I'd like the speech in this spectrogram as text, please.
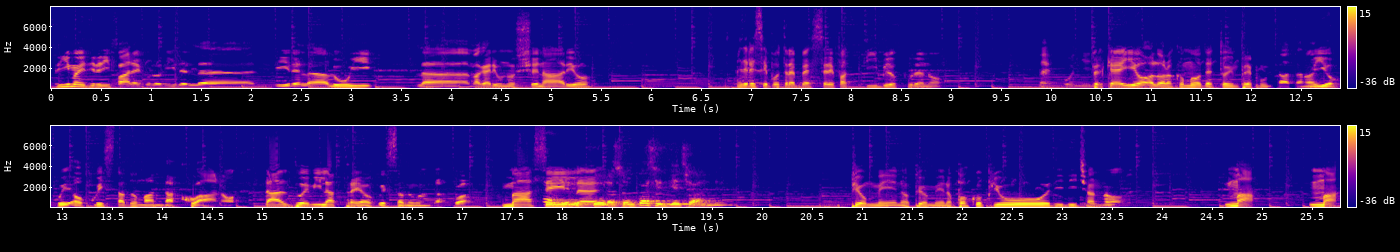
prima di dire di fare quello lì del, di dire la- lui, la- magari uno scenario, vedere se potrebbe essere fattibile oppure no. Beh, ogni Perché io, allora, come ho detto in pre-puntata, no? Io que- ho questa domanda qua, no? Dal 2003 ho questa domanda qua. Ma se Addirittura, il... sono quasi dieci anni. Più o meno, più o meno, poco più di 19. Ma, ma,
